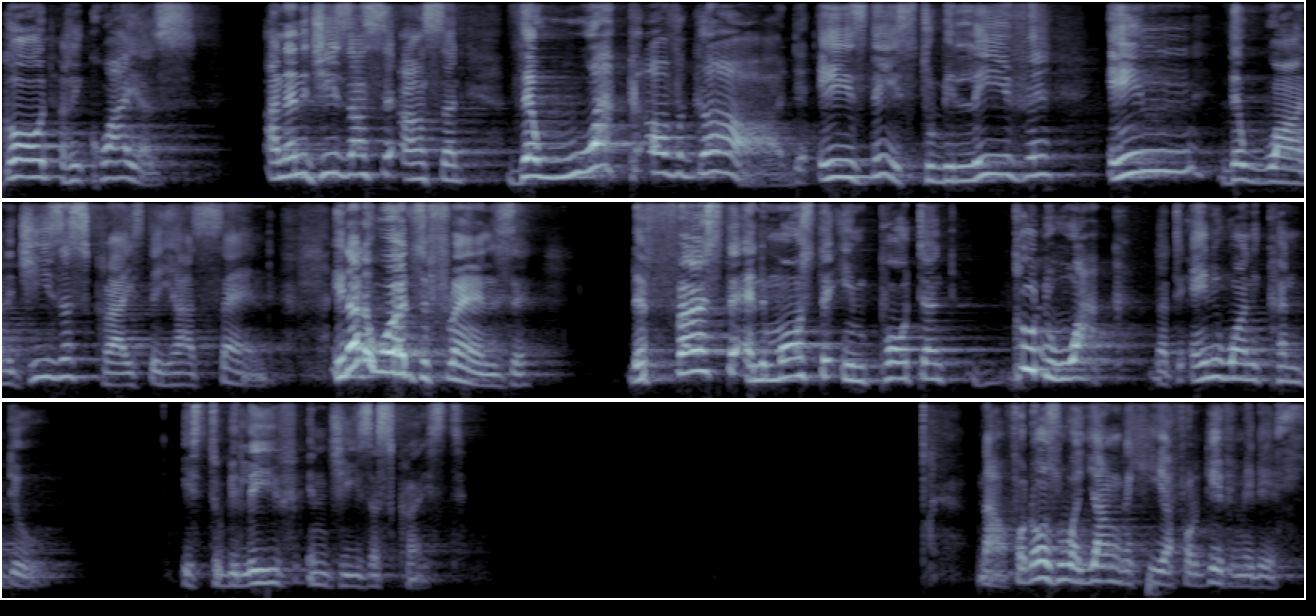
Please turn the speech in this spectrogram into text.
God requires? And then Jesus answered, The work of God is this to believe in the one, Jesus Christ, He has sent. In other words, friends, the first and most important good work that anyone can do is to believe in Jesus Christ. Now, for those who are young here, forgive me this.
